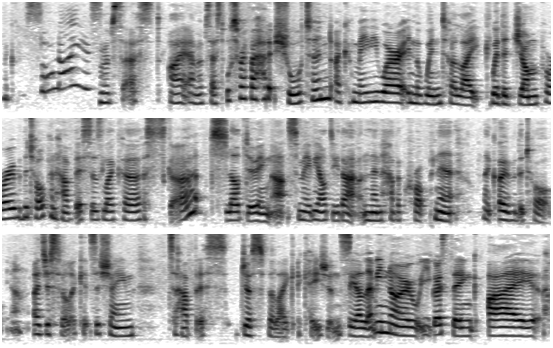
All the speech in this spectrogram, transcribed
my god I'm obsessed. I am obsessed. Also, if I had it shortened, I could maybe wear it in the winter, like with a jumper over the top and have this as like a, a skirt. Love doing that. So maybe I'll do that and then have a crop knit like over the top. Yeah, I just feel like it's a shame to have this just for like occasions. So yeah, let me know what you guys think. I, I'm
